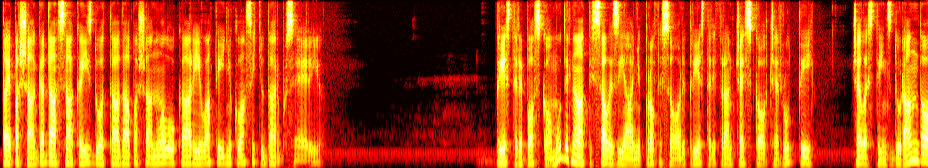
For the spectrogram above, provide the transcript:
Tai pašā gadā sāka izdot tādā pašā nolūkā arī latīņu klasiķu darbu sēriju. Priestere Bosko mudināti salezijāņu profesori priesteri Francesco Cerruti, Čelestīns Durando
